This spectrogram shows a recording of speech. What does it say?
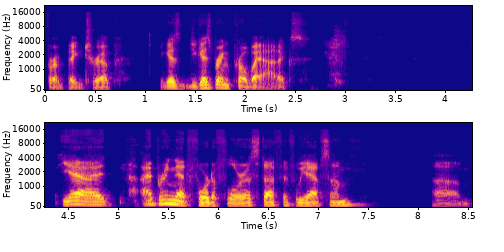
for a big trip? You guys, do you guys bring probiotics? Yeah, I, I bring that Fortiflora stuff if we have some. Um,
